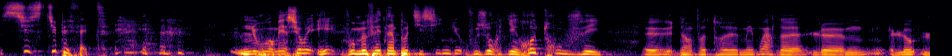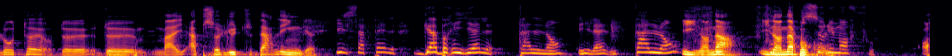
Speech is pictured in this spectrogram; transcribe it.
stupéfaite. Nous vous remercions et vous me faites un petit signe. Vous auriez retrouvé euh, dans votre mémoire l'auteur de, de, My Absolute Darling. Il s'appelle Gabriel Talent et il a un talent. Il en a, il en a beaucoup. Absolument fou. Oh,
